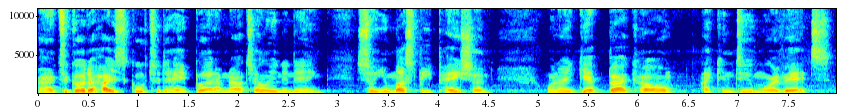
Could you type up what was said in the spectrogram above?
I had to go to high school today, but I'm not telling the name. So you must be patient. When I get back home, I can do more of it.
